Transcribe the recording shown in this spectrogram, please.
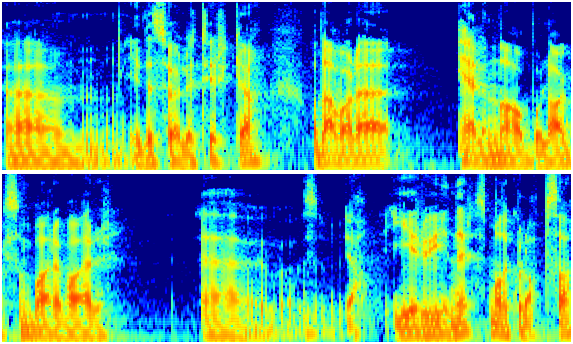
i det sørlige Tyrkia. Og der var det hele nabolag som bare var ja, i ruiner, som hadde kollapsa.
